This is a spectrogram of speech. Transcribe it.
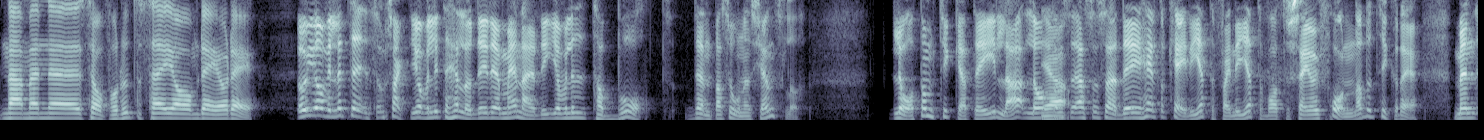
nej men eh, så får du inte säga om det och det. Och jag vill inte, som sagt, jag vill inte heller, det är det jag menar, jag vill inte ta bort den personens känslor. Låt dem tycka att det är illa. Låt Ja. dem, alltså så här, det är helt okej, det är jättefint, det är jättebra att du säger ifrån när du tycker det. Men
